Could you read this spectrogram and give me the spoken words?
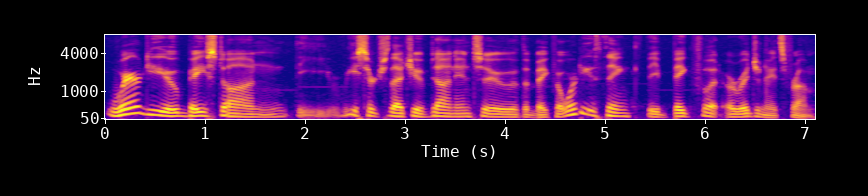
Where do you, based on the research that you've done into the Bigfoot, where do you think the Bigfoot originates from?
